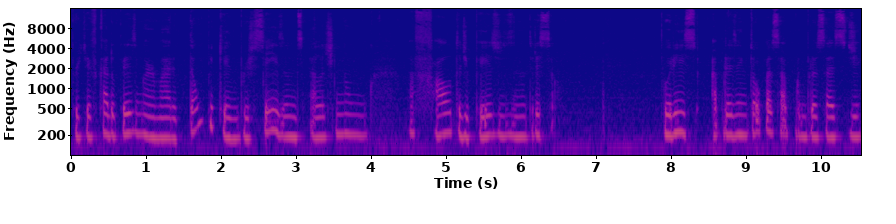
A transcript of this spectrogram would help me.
Por ter ficado presa em um armário tão pequeno por seis anos, ela tinha um a falta de peso e desnutrição. Por isso, apresentou passar por um processo de.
